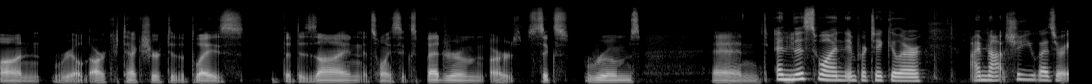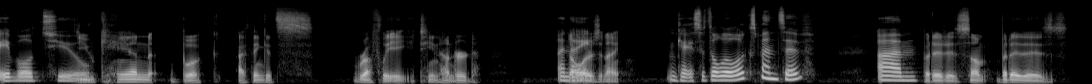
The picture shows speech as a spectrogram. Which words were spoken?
unreal. The architecture to the place, the design. It's only six bedroom or six rooms, and And you, this one in particular, I'm not sure you guys are able to you can book. I think it's roughly eighteen hundred a night. dollars a night, Okay, so it's a little expensive. Um, but it is some. But it is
